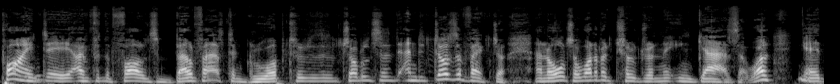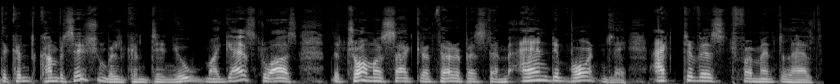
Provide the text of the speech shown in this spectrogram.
point. Mm-hmm. Uh, I'm from the Falls in Belfast and grew up through the troubles, and it does affect you. And also, what about children in Gaza? Well, yeah, the con- conversation will continue. My guest was the trauma psychotherapist and importantly, activist for mental health,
